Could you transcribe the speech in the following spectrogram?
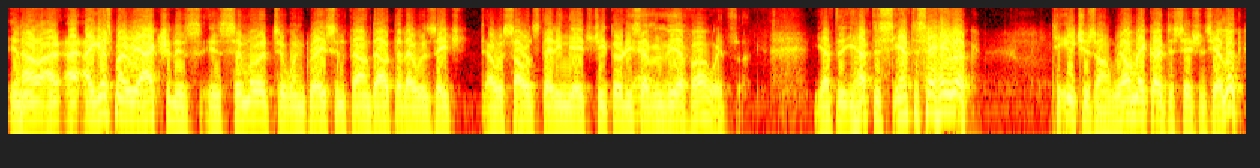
you know. I, I- I guess my reaction is is similar to when Grayson found out that I was H I was solid stating the HT thirty seven Yeah, yeah. VFO. It's you have to you have to you have to say, hey, look, to each his own. We all make our decisions here. Look,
